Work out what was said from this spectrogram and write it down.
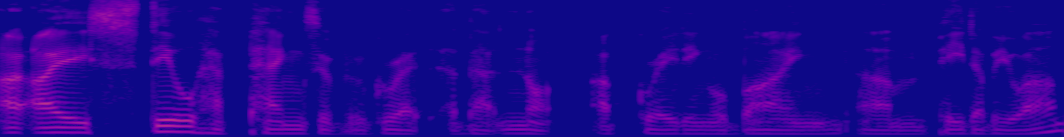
I, I still have pangs of regret about not upgrading or buying um, PWR.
